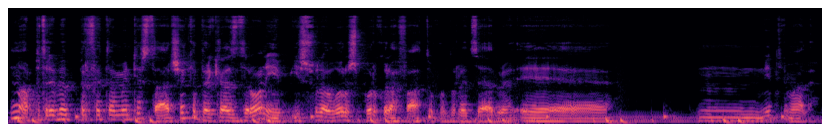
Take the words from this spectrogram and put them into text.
No, potrebbe perfettamente starci, anche perché Lazzaroni il suo lavoro sporco l'ha fatto contro le zebre e... Niente male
